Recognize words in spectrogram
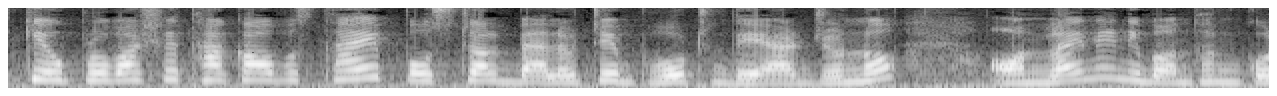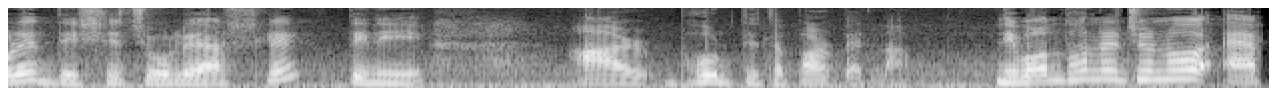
কেউ প্রবাসে থাকা অবস্থায় পোস্টাল ব্যালটে ভোট দেওয়ার জন্য অনলাইনে নিবন্ধন করে দেশে চলে আসলে তিনি আর ভোট দিতে পারবেন না। নিবন্ধনের জন্য অ্যাপ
